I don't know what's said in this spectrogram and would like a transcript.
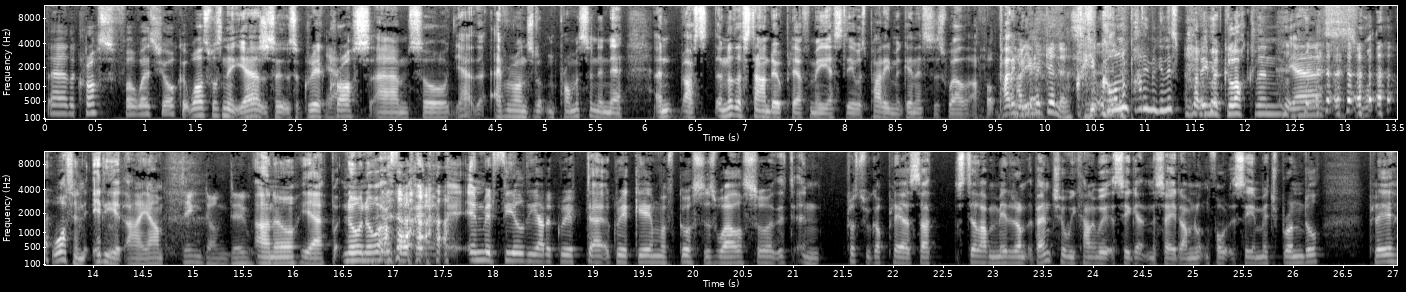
there, the cross for Wes York? It was, wasn't it? Yeah, it was, a- it was a great Yeah. cross. Um, so, yeah, everyone's looking promising in there. And uh, s- another standout player for me yesterday was Paddy McGuinness as well. I thought, Paddy, Paddy McGuinness. McGuinness. I keep calling him Paddy McGuinness. Paddy McLaughlin, yes. what, what an idiot I am. Ding dong do. I know, yeah, but no, no. I thought i- in midfield he had a great, uh, a great game with Gus as well. So it, and plus we've got players that still haven't made it on the bench, so we can't wait to see getting the side. I'm looking forward to seeing Mitch Brundle play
